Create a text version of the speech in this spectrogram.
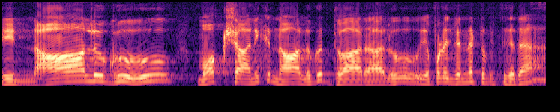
ఈ నాలుగు మోక్షానికి నాలుగు ద్వారాలు. ఎప్పుడు విన్నట్టు గుర్తు కదా?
